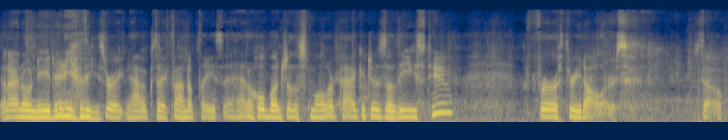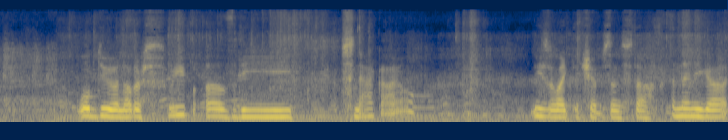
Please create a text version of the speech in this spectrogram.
And I don't need any of these right now because I found a place that had a whole bunch of the smaller packages of these too for $3. So we'll do another sweep of the snack aisle. These are like the chips and stuff. And then you got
